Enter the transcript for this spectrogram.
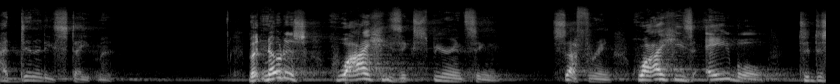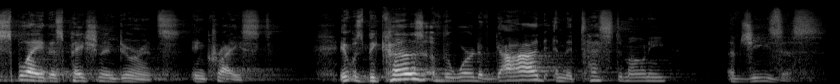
identity statement. But notice why he's experiencing suffering, why he's able to display this patient endurance in Christ. It was because of the word of God and the testimony of Jesus.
